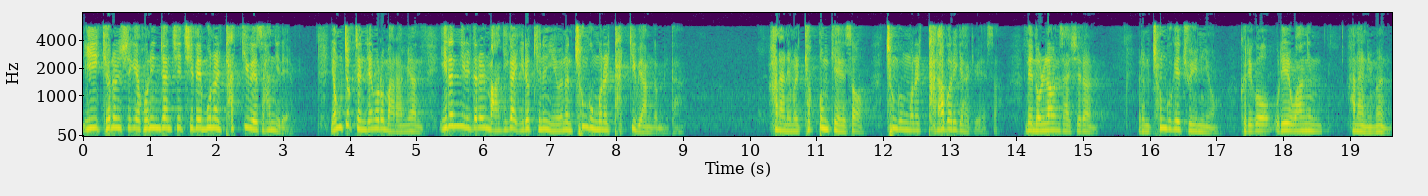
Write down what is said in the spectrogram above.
이 결혼식의 혼인잔치 집의 문을 닫기 위해서 한 일이에요. 영적 전쟁으로 말하면 이런 일들을 마귀가 일으키는 이유는 천국 문을 닫기 위한 겁니다. 하나님을 격분케 해서 천국 문을 닫아버리게 하기 위해서. 근데 놀라운 사실은 여러분 천국의 주인이요 그리고 우리의 왕인 하나님은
